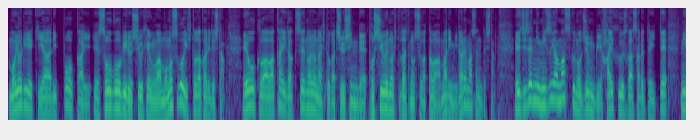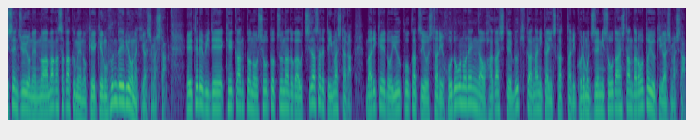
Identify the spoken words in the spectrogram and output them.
最寄り駅や立法会、えー、総合ビル周辺はものすごい人だかりでした、えー、多くは若い学生のような人が中心で年上の人たちの姿はあまり見られませんでした、えー、事前に水やマスクの準備配布がされていて2014年の雨傘革命の経験を踏んでいるような気がしました、えー、テレビで警官との衝突などが打ち出されていましたがバリケードを有効活用したり歩道のレンガを剥がして武器か何かに使ったりこれも事前に相談したんだろうという気がしました。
